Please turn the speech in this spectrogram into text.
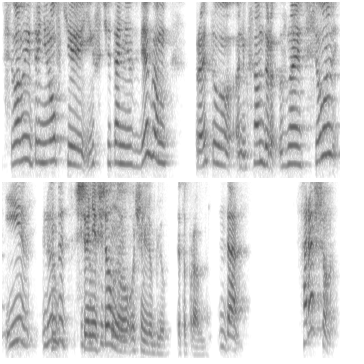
силовые тренировки и сочетание с бегом, про это Александр знает все и любит. Ну, все не все, но очень люблю, это правда. Да. Хорошо.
